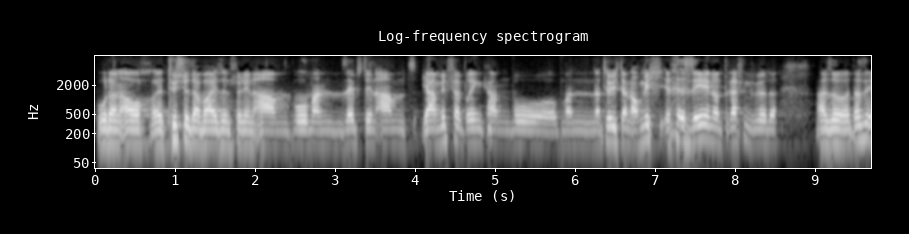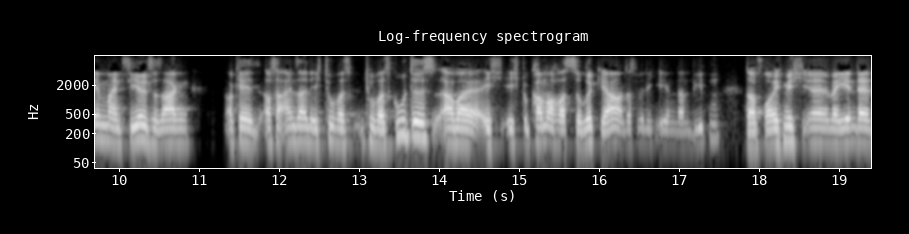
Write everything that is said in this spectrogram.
wo dann auch äh, Tische dabei sind für den Abend, wo man selbst den Abend ja mitverbringen kann, wo man natürlich dann auch mich sehen und treffen würde. Also das ist eben mein Ziel, zu sagen, okay, auf der einen Seite, ich tue was, tu was Gutes, aber ich, ich bekomme auch was zurück, ja, und das will ich eben dann bieten. Da freue ich mich äh, über jeden, der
